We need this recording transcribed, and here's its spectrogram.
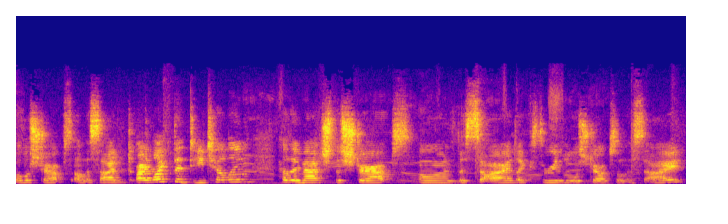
little straps on the side. I like the detailing, how they match the straps on the side, like three little straps on the side,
